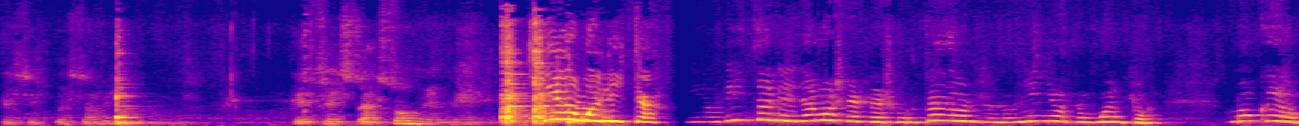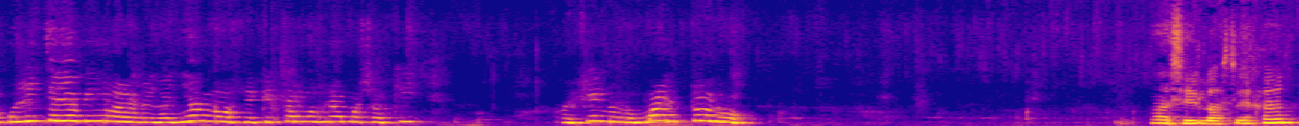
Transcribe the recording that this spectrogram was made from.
que se cueza bien, que se sazonen bien. Sí, abuelita. Y ahorita le damos el resultado de los niños envueltos. No que abuelita ya vino a regañarnos de que estamos más aquí haciéndolo mal todo. Así los dejan.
